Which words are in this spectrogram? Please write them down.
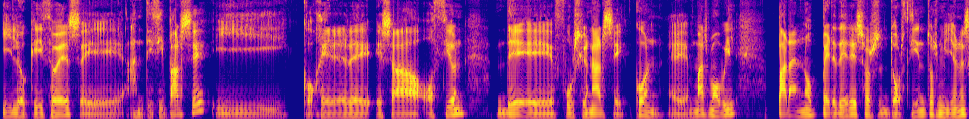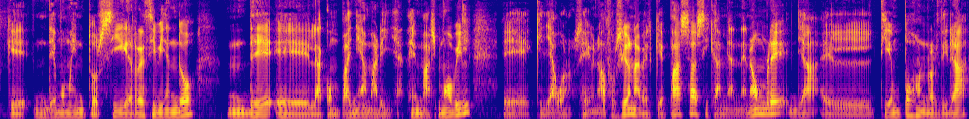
Y lo que hizo es eh, anticiparse y coger eh, esa opción de fusionarse con más móvil para no perder esos 200 millones que de momento sigue recibiendo de la compañía amarilla, de Más Móvil, que ya bueno, si hay una fusión, a ver qué pasa, si cambian de nombre, ya el tiempo nos dirá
